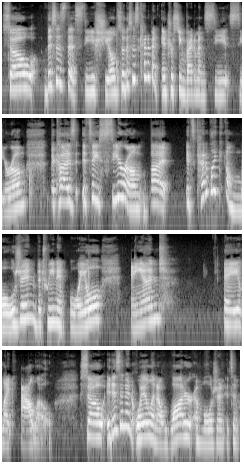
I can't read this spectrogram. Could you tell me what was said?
So this is the C Shield. So this is kind of an interesting vitamin C serum because it's a serum, but it's kind of like an emulsion between an oil and a like aloe. So it isn't an oil and a water emulsion, it's an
